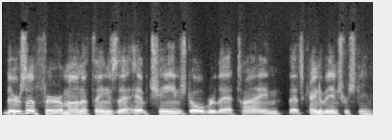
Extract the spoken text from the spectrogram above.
There's a fair amount of things that have changed over that time that's kind of interesting.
